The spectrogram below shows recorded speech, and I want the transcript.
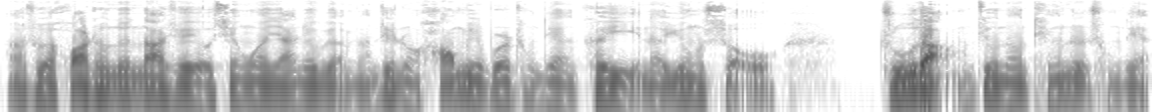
啊。说华盛顿大学有相关研究表明，这种毫米波充电可以呢用手阻挡就能停止充电。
